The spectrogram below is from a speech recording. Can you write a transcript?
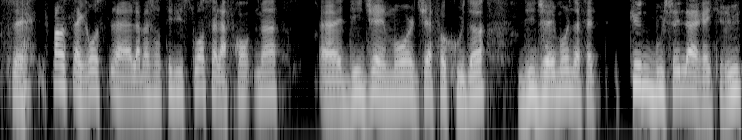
je pense que la, majorité de l'histoire, c'est l'affrontement euh, DJ Moore, Jeff Okuda. DJ Moore n'a fait qu'une bouchée de la recrue.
